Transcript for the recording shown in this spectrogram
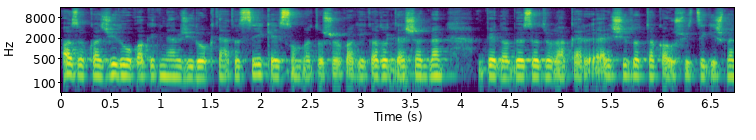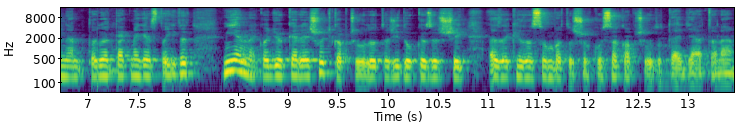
azok az zsidók, akik nem zsidók, tehát a székely szombatosok, akik adott Igen. esetben például Bözödről akár el is jutottak Auschwitzig is, mert nem tanulták meg ezt a hitet. Mi ennek a gyökere, és hogy kapcsolódott a zsidó közösség ezekhez a szombatosokhoz, ha kapcsolódott egyáltalán?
